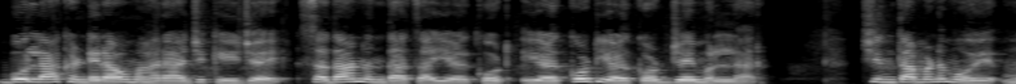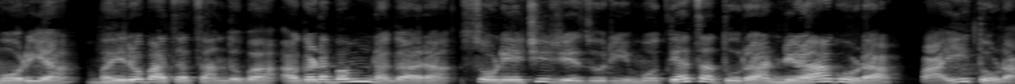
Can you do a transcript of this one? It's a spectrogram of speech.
बोला खंडेराव महाराज की जय. सदानंदाचा येळकोट येळकोट येळकोट जय मल्हार. चिंतामण मोय मोर्या भैरोबाचा चांदोबा अगडबम नगारा सोन्याची जेजुरी मोत्याचा तुरा निळा घोडा पायी तोडा.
